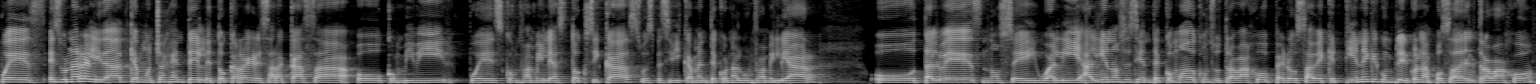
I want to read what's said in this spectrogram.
pues es una realidad que a mucha gente le toca regresar a casa o convivir pues con familias tóxicas o específicamente con algún familiar o tal vez, no sé, igual y alguien no se siente cómodo con su trabajo, pero sabe que tiene que cumplir con la posada del trabajo.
